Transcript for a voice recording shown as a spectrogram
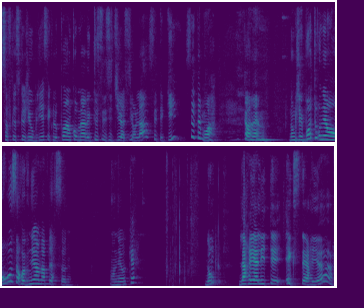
Sauf que ce que j'ai oublié, c'est que le point en commun avec toutes ces situations-là, c'était qui? C'était moi, quand même. Donc j'ai beau tourner en rond, ça revenait à ma personne. On est OK? Donc la réalité extérieure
